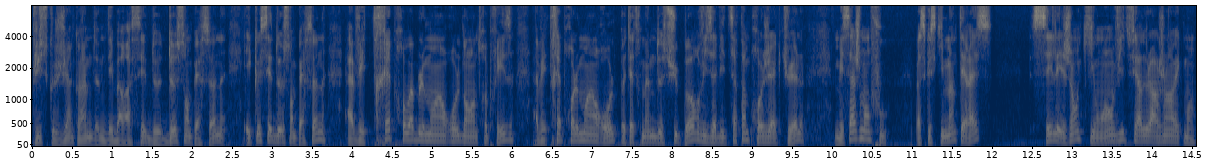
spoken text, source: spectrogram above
puisque je viens quand même de me débarrasser de 200 personnes et que ces 200 personnes avaient très probablement un rôle dans l'entreprise, avaient très probablement un rôle peut-être même de support vis-à-vis de certains projets actuels. Mais ça, je m'en fous. Parce que ce qui m'intéresse, c'est les gens qui ont envie de faire de l'argent avec moi.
